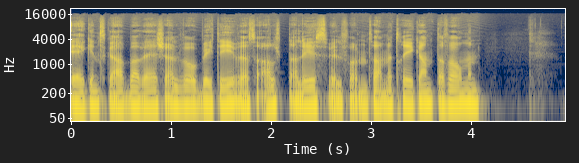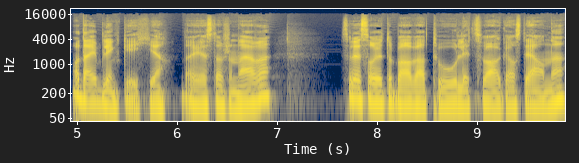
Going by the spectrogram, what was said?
egenskaper ved selve objektivet, så alt av lys vil få den samme trikanta formen. Og de blinker ikke, de er stasjonære, så det ser ut til å bare være to litt svakere stjerner,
